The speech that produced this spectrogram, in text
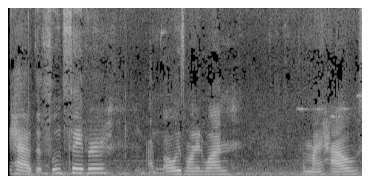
They have the food saver. I've always wanted one for my house.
